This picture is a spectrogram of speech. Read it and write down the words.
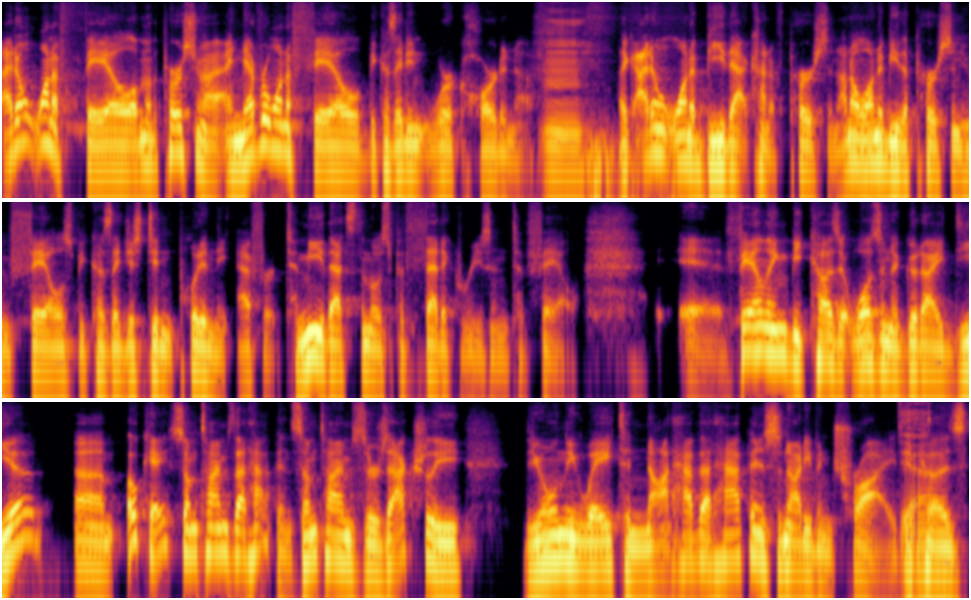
I don't want to fail. I'm the person I, I never want to fail because I didn't work hard enough. Mm. Like I don't want to be that kind of person. I don't want to be the person who fails because they just didn't put in the effort. To me, that's the most pathetic reason to fail. Uh, failing because it wasn't a good idea. Um, okay, sometimes that happens. Sometimes there's actually the only way to not have that happen is to not even try yeah. because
